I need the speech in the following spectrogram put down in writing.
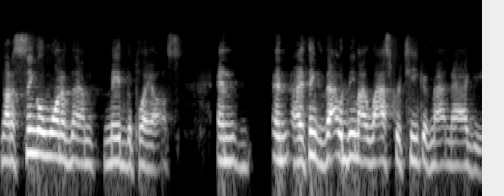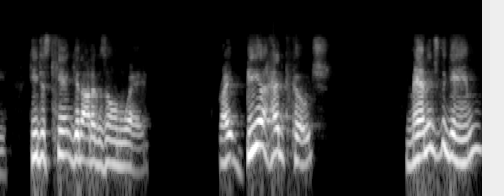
Not a single one of them made the playoffs, and and I think that would be my last critique of Matt Nagy he just can't get out of his own way, right? Be a head coach, manage the game,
